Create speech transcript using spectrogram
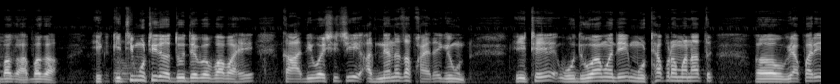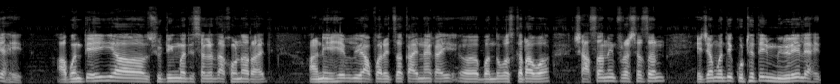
बघा बघा. ही किती मोठी दुर्दैव बाब आहे का आदिवासीची अज्ञानाचा फायदा घेऊन इथे उधवामध्ये मोठ्या प्रमाणात अ, व्यापारी आहेत. आपण तेही शूटिंगमध्ये सगळं दाखवणार आहेत. आणि हे व्यापाऱ्याचा काही ना काही बंदोबस्त करावा. शासन आणि प्रशासन याच्यामध्ये कुठेतरी मिळलेले आहेत.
